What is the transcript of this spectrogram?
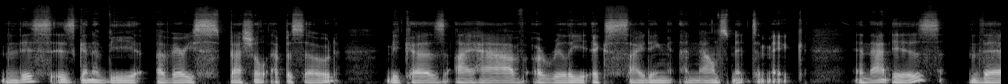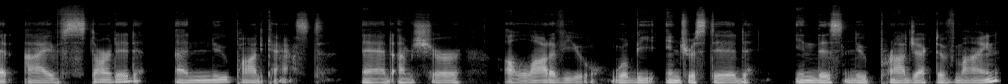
This is going to be a very special episode because I have a really exciting announcement to make. And that is that I've started a new podcast, and I'm sure a lot of you will be interested in this new project of mine.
